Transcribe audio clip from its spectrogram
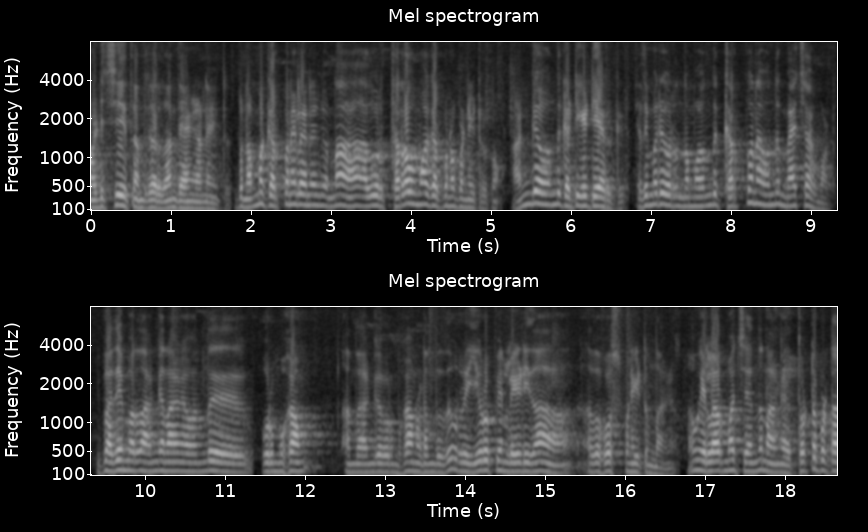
மடித்து தந்துட்டார் தான் தேங்காய் எண்ணெய்ட்டு இப்போ நம்ம கற்பனையில் என்னன்னு சொன்னால் அது ஒரு தரவமாக கற்பனை பண்ணிகிட்டு இருக்கோம். அங்கே வந்து கட்டி கட்டியாக இருக்குது அதே மாதிரி ஒரு நம்ம வந்து கற்பனை வந்து மேட்ச் ஆக மாட்டோம். இப்போ அதே மாதிரி தான் அங்கே நாங்கள் வந்து ஒரு முகாம் அந்த அங்கே ஒரு முகாம் நடந்தது. ஒரு யூரோப்பியன் லேடி தான் அதை ஹோஸ்ட் பண்ணிகிட்டு இருந்தாங்க. அவங்க எல்லாருமா சேர்ந்து நாங்கள் தொட்டப்பட்டா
